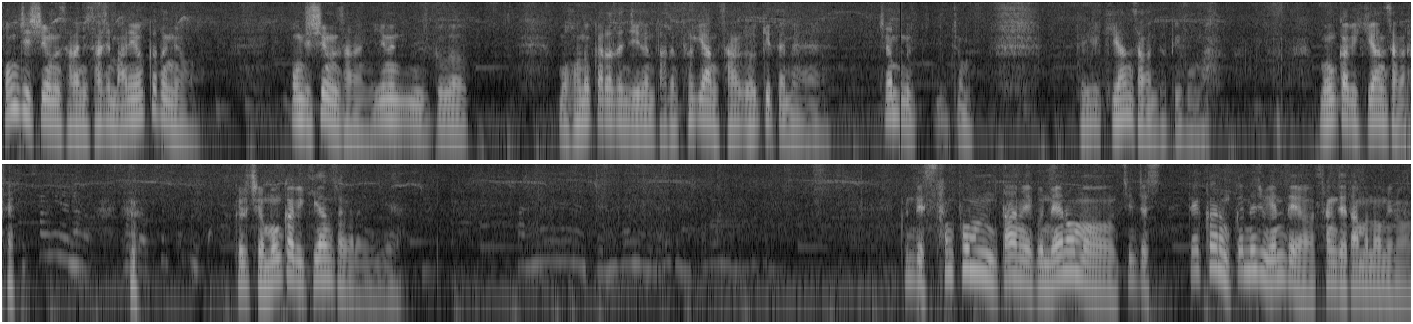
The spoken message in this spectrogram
봉지 씌우는 사람이 사실 많이 없거든요. 봉지 씌우는 사람이. 이는 그거, 뭐, 호노카라든지 이런 다른 특이한 사과가 없기 때문에 전부 좀 되게 귀한 사과인데, 어떻게 보면. 몸값이 귀한 사과래. 그렇죠. 몸값이 귀한 사과라고 이게. 근데 상품 다음에 그 내놓으면 진짜 때깔은 끝내주겠는데요. 상자에 담아 놓으면은.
